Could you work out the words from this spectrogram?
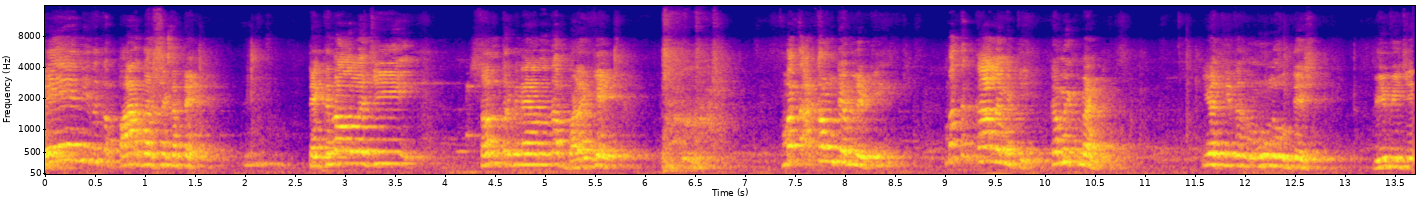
ಮೇನ್ ಇದಕ್ಕೆ ಪಾರದರ್ಶಕತೆ. ಟೆಕ್ನಾಲಜಿ ತಂತ್ರಜ್ಞಾನದ ಬಳಕೆ, ಮತ್ತು ಅಕೌಂಟೆಬಿಲಿಟಿ ಮತ್ತು ಕಾಲಮಿತಿ ಕಮಿಟ್ಮೆಂಟ್ ಇವತ್ತು ಇದರ ಮೂಲ ಉದ್ದೇಶ ಬಿ ಬಿ ಜಿ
